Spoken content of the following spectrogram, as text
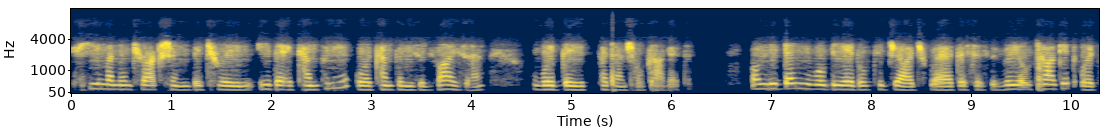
human interaction between either a company or a company's advisor with the potential target. Only then you will be able to judge where this is the real target or it's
